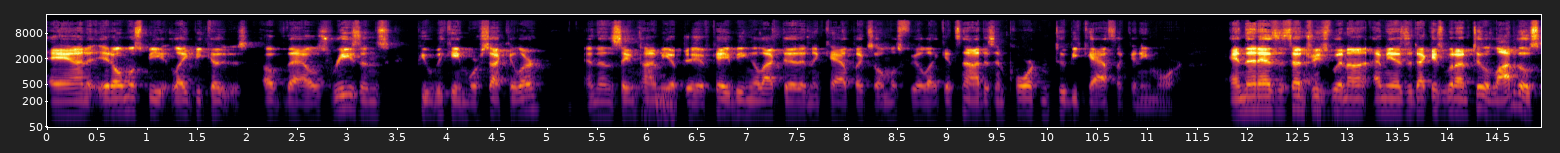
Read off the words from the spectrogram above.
And it almost be like because of those reasons, people became more secular. And then at the same time, you mm-hmm. have JFK being elected, and the Catholics almost feel like it's not as important to be Catholic anymore. And then as the centuries went on, I mean, as the decades went on too, a lot of those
